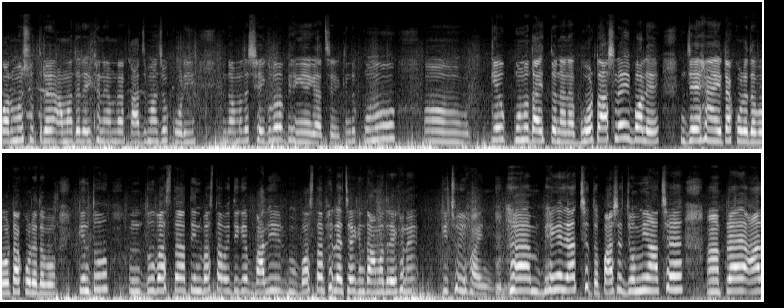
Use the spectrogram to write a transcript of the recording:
কর্মসূত্রে আমাদের এখানে আমরা কাজ মাজও করি, কিন্তু আমাদের সেগুলো ভেঙে গেছে। কিন্তু কোনো কেউ কোনো দায়িত্ব নেয় না। ভোট আসলেই বলে যে হ্যাঁ এটা করে দেবো, ওটা করে দেবো। কিন্তু দু বস্তা, তিন বস্তা ওইদিকে বালির বস্তা ফেলেছে, কিন্তু আমাদের এখানে কিছুই হয়নি। হ্যাঁ ভেঙে যাচ্ছে তো, পাশে জমি আছে প্রায় আর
